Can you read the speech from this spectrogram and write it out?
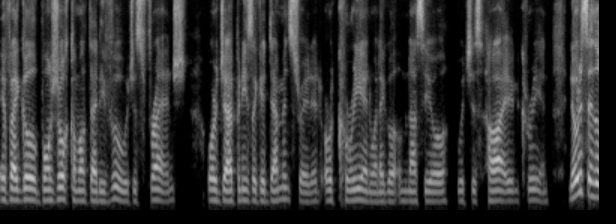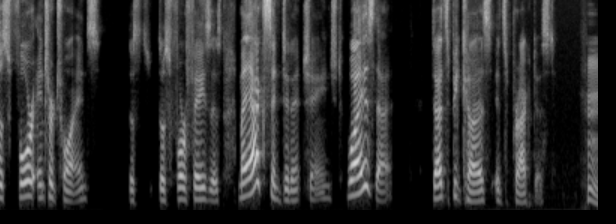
if I go bonjour, comment allez-vous, which is French, or Japanese, like I demonstrated, or Korean when I go umnaseo, which is hi in Korean. Notice in those four intertwines, those those four phases, my accent didn't change. Why is that? That's because it's practiced. Hmm.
